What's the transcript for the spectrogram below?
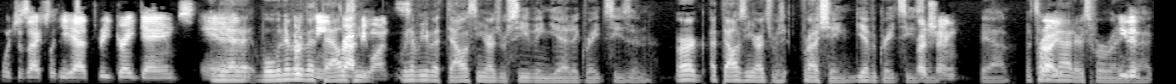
which is actually he had three great games, and, And yeah, well, whenever you have a 13 thousand, whenever you have a thousand yards receiving, you had a great season, or a thousand yards re- rushing, you have a great season. rushing. Yeah, that's all Right. that matters for a running did- back.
